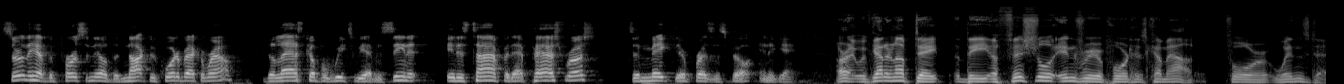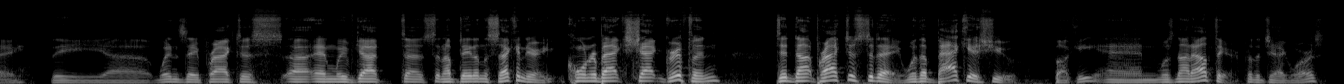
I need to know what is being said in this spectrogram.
certainly have the personnel to knock the quarterback around. The last couple weeks we haven't seen it. It is time for that pass rush to make their presence felt in a game. All right, we've got an update. The official injury report has come out for Wednesday, the uh, Wednesday practice, uh, and we've got uh, an update on the secondary. Cornerback Shaq Griffin did not practice today with a back issue, Bucky, and was not out there for the Jaguars.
